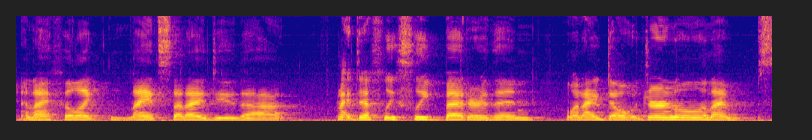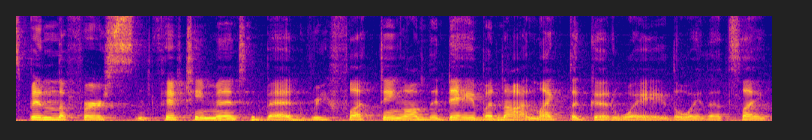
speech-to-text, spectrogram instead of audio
And I feel like nights that I do that, I definitely sleep better than when I don't journal and I spend the first 15 minutes in bed reflecting on the day, but not in like the good way, the way that's like,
